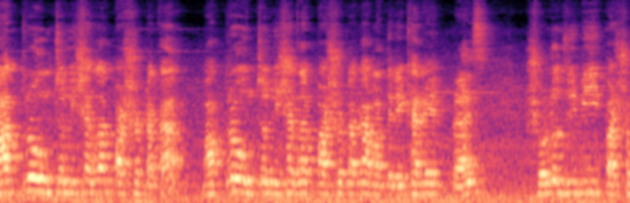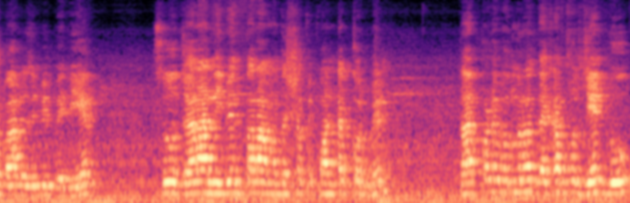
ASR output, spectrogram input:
মাত্র উনচল্লিশ হাজার পাঁচশো টাকা, মাত্র উনচল্লিশ হাজার পাঁচশো টাকা আমাদের এখানে প্রাইস ষোলো জিবি পাঁচশো বারো জিবি ভেরিয়েন্ট সো যারা নেবেন তারা আমাদের সাথে কন্ট্যাক্ট করবেন। তারপরে বন্ধুরা দেখাবো জেটবুক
